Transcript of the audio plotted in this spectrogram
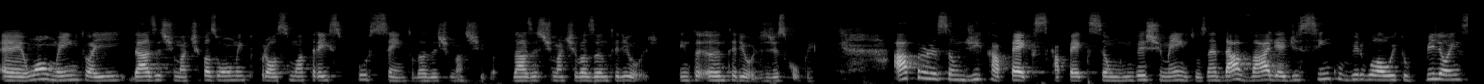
é, um aumento aí das estimativas, um aumento próximo a 3% das estimativas, das estimativas anteriores, anteriores, desculpem. A projeção de capex, capex são investimentos, né, da Vale é de 5,8 bilhões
